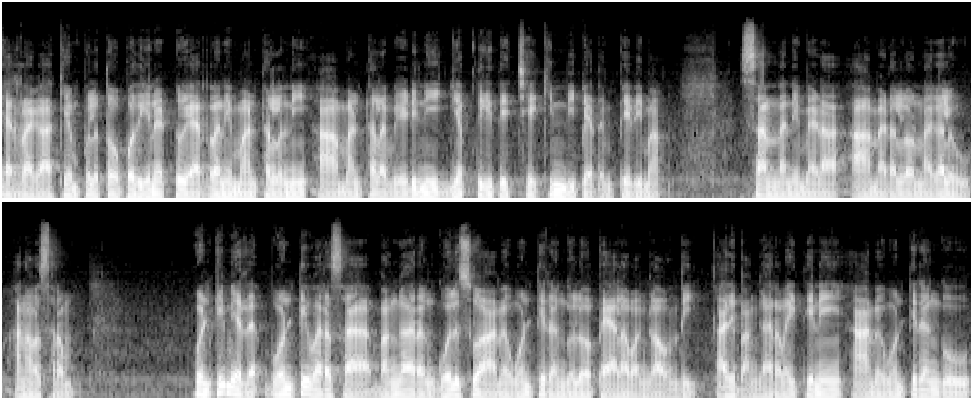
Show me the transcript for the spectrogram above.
ఎర్రగా కెంపులతో పొదిగినట్టు ఎర్రని మంటలని ఆ మంటల వేడిని జ్ఞప్తికి తెచ్చే కింది పెదం పెదిమ. సన్నని మెడ ఆ మెడలో నగలు అనవసరం. ఒంటి మీద ఒంటి వరస బంగారం గొలుసు ఆమె ఒంటి రంగులో పేలవంగా ఉంది. అది బంగారం అయితేనే ఆమె ఒంటి రంగు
